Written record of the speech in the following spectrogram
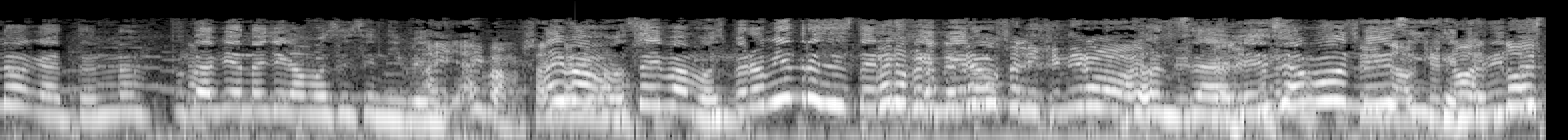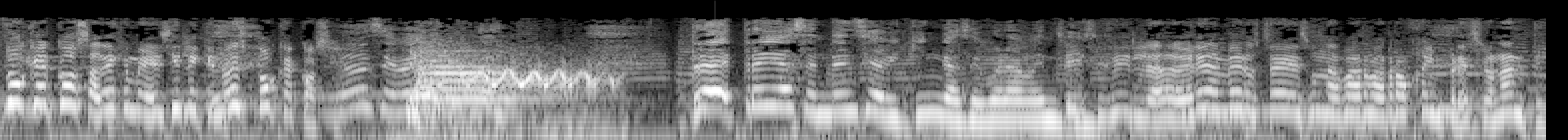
no, gato, no, todavía no, llegamos a ese nivel. Ahí, vamos, ahí, vamos, ahí vamos. Pero mientras está el bueno, ingeniero... pero tenemos al ingeniero... González Abundes, no, no, es poca cosa, déjeme decirle que no es poca cosa. No, se ve Trae, ascendencia vikinga seguramente. Sí, sí, sí, la deberían ver ustedes, una barba roja impresionante.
